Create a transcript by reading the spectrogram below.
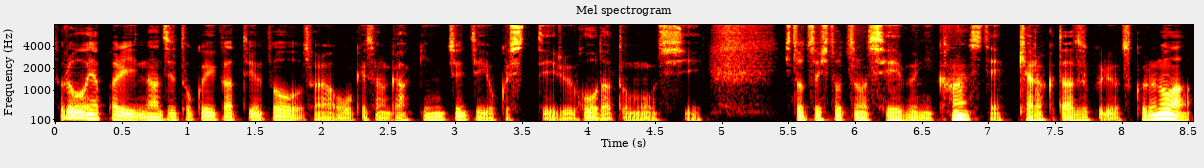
それをやっぱりなぜ得意かっていうとそれはオーケストラの楽器についてよく知っている方だと思うし一つ一つの成分に関してキャラクター作りを作るのは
